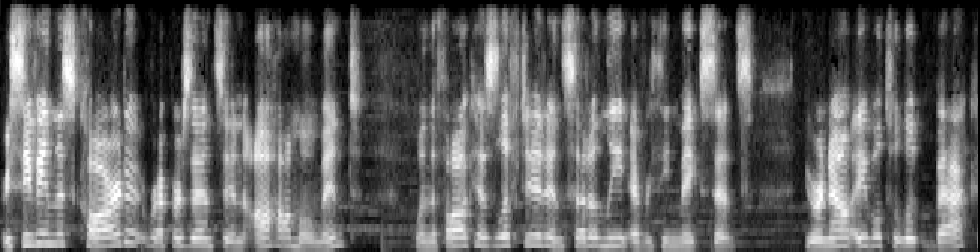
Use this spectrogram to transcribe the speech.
receiving this card represents an aha moment when the fog has lifted and suddenly everything makes sense. You are now able to look back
